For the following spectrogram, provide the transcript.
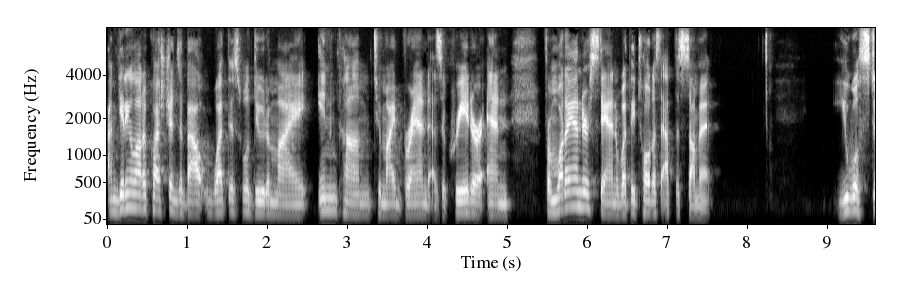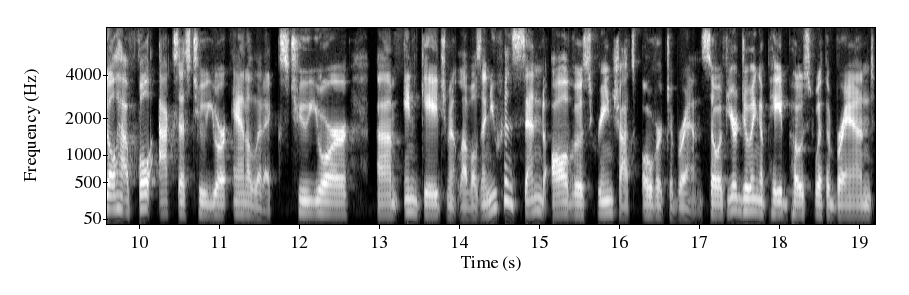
I'm getting a lot of questions about what this will do to my income, to my brand as a creator. And from what I understand, what they told us at the summit, you will still have full access to your analytics, to your um, engagement levels, and you can send all those screenshots over to brands. So if you're doing a paid post with a brand,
